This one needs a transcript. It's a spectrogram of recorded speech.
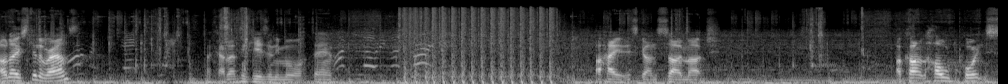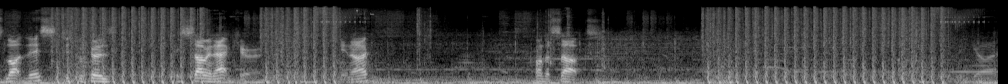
Oh no, he's still around. Okay, I don't think he is anymore. Damn. I hate this gun so much. I can't hold points like this just because it's so inaccurate. You know? Sucks. There you go.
